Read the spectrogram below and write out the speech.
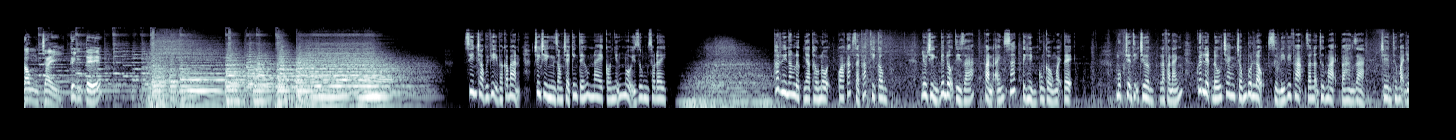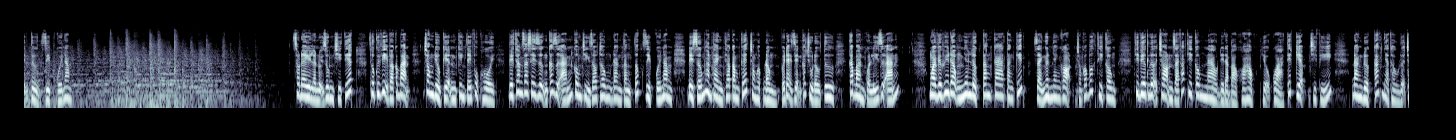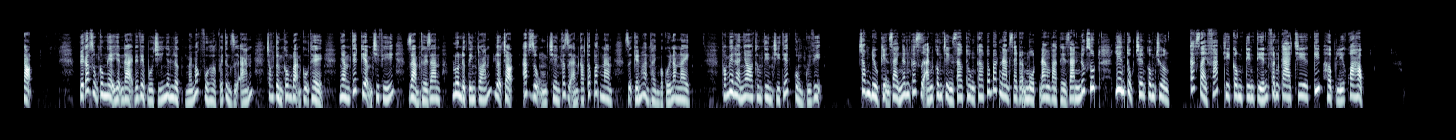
Dòng chảy kinh tế. Xin chào quý vị và các bạn. Chương trình Dòng chảy kinh tế hôm nay có những nội dung sau đây. Phát huy năng lực nhà thầu nội qua các giải pháp thi công. Điều chỉnh biên độ tỷ giá phản ánh sát tình hình cung cầu ngoại tệ. Mục chuyện thị trường là phản ánh quyết liệt đấu tranh chống buôn lậu, xử lý vi phạm gian lận thương mại và hàng giả trên thương mại điện tử dịp cuối năm. Sau đây là nội dung chi tiết. Thưa quý vị và các bạn, trong điều kiện kinh tế phục hồi, việc tham gia xây dựng các dự án công trình giao thông đang tăng tốc dịp cuối năm để sớm hoàn thành theo cam kết trong hợp đồng với đại diện các chủ đầu tư, các ban quản lý dự án. Ngoài việc huy động nhân lực tăng ca tăng kíp, giải ngân nhanh gọn trong các bước thi công, thì việc lựa chọn giải pháp thi công nào để đảm bảo khoa học, hiệu quả, tiết kiệm chi phí đang được các nhà thầu lựa chọn. Việc áp dụng công nghệ hiện đại với việc bố trí nhân lực, máy móc phù hợp với từng dự án trong từng công đoạn cụ thể nhằm tiết kiệm chi phí, giảm thời gian luôn được tính toán, lựa chọn, áp dụng trên các dự án cao tốc Bắc Nam dự kiến hoàn thành vào cuối năm nay. Phóng viên Hà Nho thông tin chi tiết cùng quý vị. Trong điều kiện giải ngân các dự án công trình giao thông cao tốc Bắc Nam giai đoạn 1 đang vào thời gian nước rút liên tục trên công trường, các giải pháp thi công tiên tiến phân ca chia kíp hợp lý khoa học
